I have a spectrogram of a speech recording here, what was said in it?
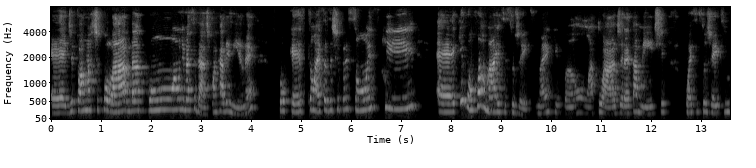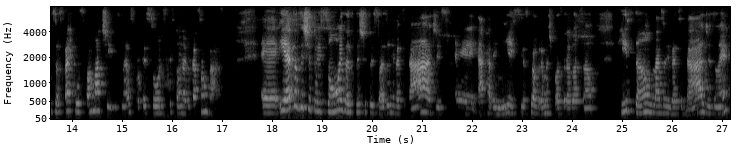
é, de forma articulada com a universidade, com a academia, né? Porque são essas instituições que é, que vão formar esses sujeitos, né? que vão atuar diretamente com esses sujeitos nos seus percursos formativos, né? os professores que estão na educação básica. É, e essas instituições, as instituições, universidades, é, academias e os programas de pós-graduação que estão nas universidades, né?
